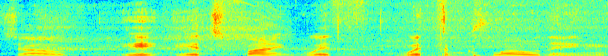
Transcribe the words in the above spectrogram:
so it, it's funny with with the clothing,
